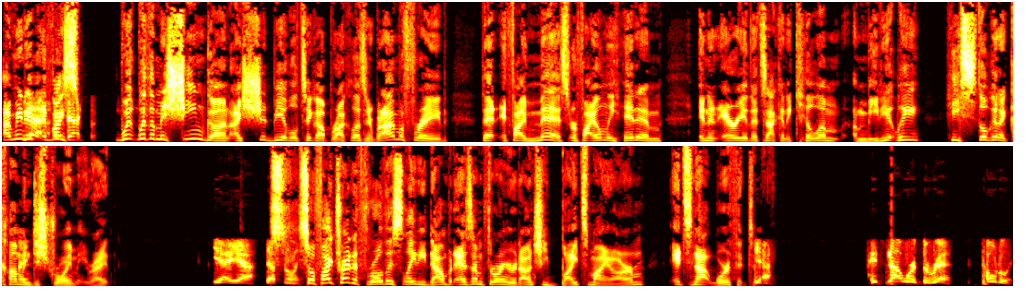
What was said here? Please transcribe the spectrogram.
I mean, Yeah, if I. exactly. With, with a machine gun, I should be able to take out Brock Lesnar, but I'm afraid that if I miss or if I only hit him in an area that's not going to kill him immediately, he's still going to come and destroy me, right? Yeah, yeah, definitely. So if I try to throw this lady down, but as I'm throwing her down, she bites my arm, it's not worth it to yeah, me. it's not worth the risk. Totally.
